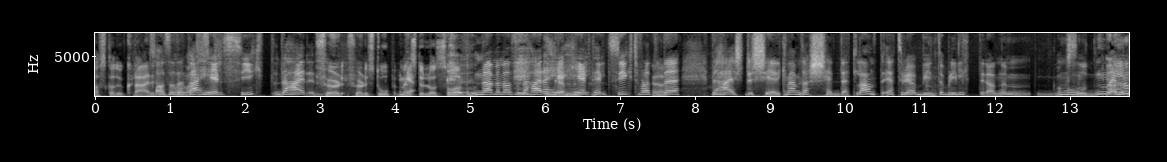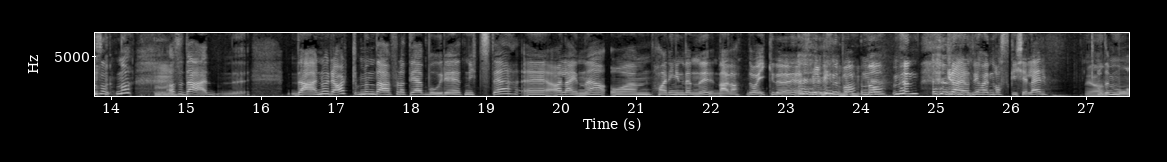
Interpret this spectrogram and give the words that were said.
Vaska du klær Altså, dette er helt sykt. Det her før, før du sto opp, mens du lå og sov? Nei, men altså, det her er helt, helt, helt sykt. For at Ja. det, det her det skjer ikke meg, men det har skjedd et eller annet. Jeg tror jeg har begynt å bli litt moden, eller noe sånt noe. Altså, det er det er noe rart, men det er fordi jeg bor i et nytt sted eh, aleine og um, har ingen venner. Nei da, det var ikke det jeg skulle begynne på nå. Men greia er at vi har en vaskekjeller. Ja. Og det må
